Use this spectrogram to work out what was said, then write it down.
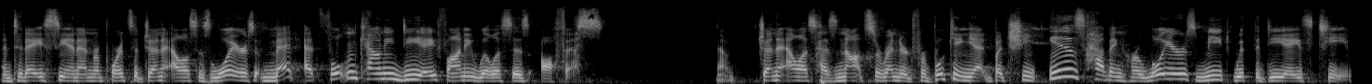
And today, CNN reports that Jenna Ellis's lawyers met at Fulton County DA Fani Willis's office. Now, Jenna Ellis has not surrendered for booking yet, but she is having her lawyers meet with the DA's team.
